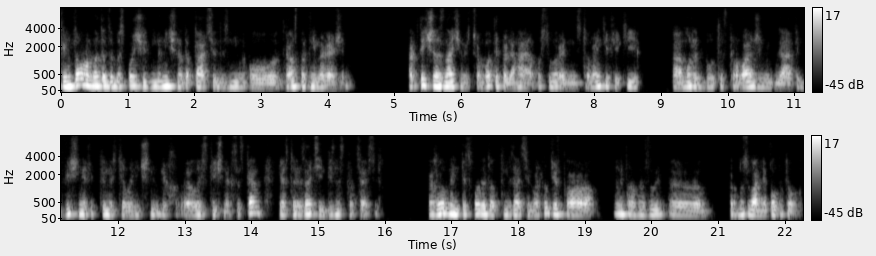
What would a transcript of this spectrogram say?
Крім того, метод забезпечує динамічну адаптацію до змін у транспортній мережі. Практична значимість роботи полягає у створенні інструментів, які можуть бути впроваджені для підвищення ефективності логічних е, логістичних систем і авторизації бізнес-процесів. Розроблені підходи до оптимізації маршрутів про ну, е, прогнозування попиту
